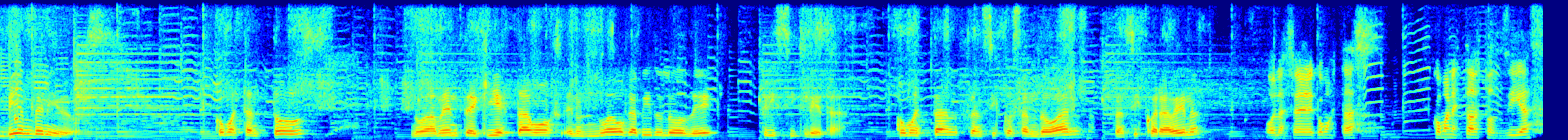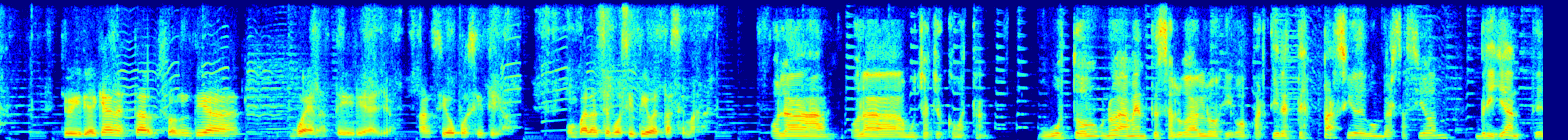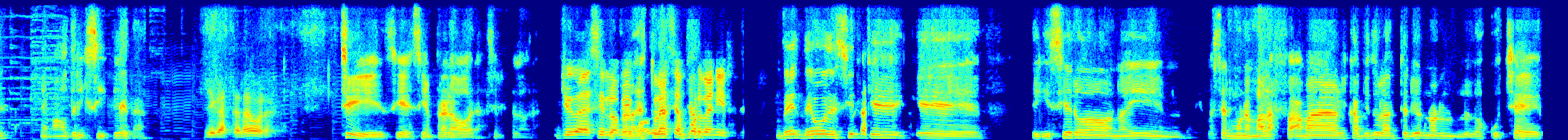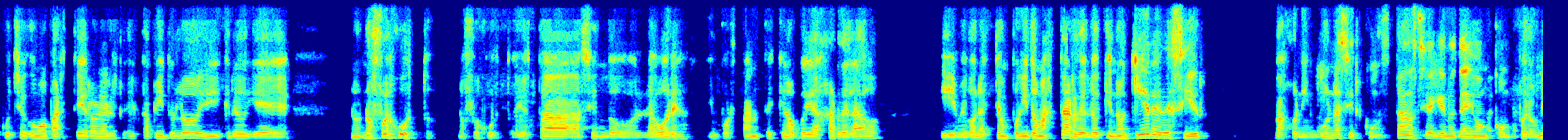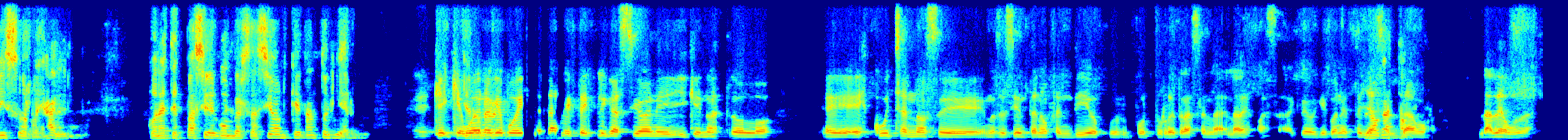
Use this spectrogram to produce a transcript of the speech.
Bienvenidos. ¿Cómo están todos? Nuevamente aquí estamos en un nuevo capítulo de Tricicleta. ¿Cómo están Francisco Sandoval, Francisco Aravena? Hola Fede, ¿cómo estás? ¿Cómo han estado estos días? Yo diría que han estado, son días buenos, te diría yo. Han sido positivos. Un balance positivo esta semana. Hola, hola muchachos, ¿cómo están? Un gusto nuevamente saludarlos y compartir este espacio de conversación brillante llamado Tricicleta. ¿Llegaste a la hora? Sí, sí, siempre a la hora, siempre a la hora. Yo iba a decir lo mismo, gracias por venir. debo decir que, que, quisieron ahí hacerme una mala fama el capítulo anterior, no lo, escuché, escuché cómo partieron el, capítulo y creo que no, no, fue justo, no fue justo. Yo estaba haciendo labores importantes que no podía dejar de lado y me conecté un poquito más tarde, lo que no quiere decir, bajo ninguna circunstancia, que no tenga un compromiso real con este espacio de conversación que tanto quiero. Eh, qué, bueno que pudiste darle esta explicación y, que nuestros eh, escuchas no se, no se sientan ofendidos por, por tu retraso la, la, vez pasada. Creo que con esto ya saldamos la deuda.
